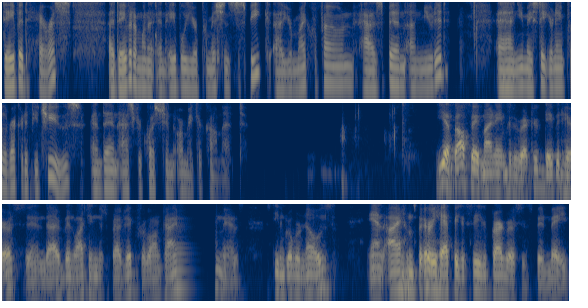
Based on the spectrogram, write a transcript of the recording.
David Harris. Uh, David, I'm going to enable your permissions to speak. Uh, your microphone has been unmuted, and you may state your name for the record if you choose, and then ask your question or make your comment. Yes, I'll state my name for the record, David Harris, and I've been watching this project for a long time, as Stephen Grover knows. And I am very happy to see the progress that's been made.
